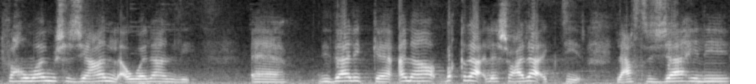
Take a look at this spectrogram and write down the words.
فهما المشجعان الأولان لي. آه لذلك أنا بقرأ لشعراء كثير العصر الجاهلي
